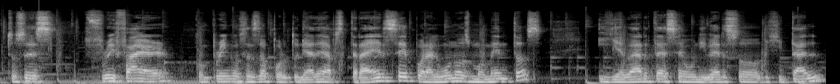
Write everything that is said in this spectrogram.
Entonces, Free Fire con Pringles es la oportunidad de abstraerse por algunos momentos y llevarte a ese universo digital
